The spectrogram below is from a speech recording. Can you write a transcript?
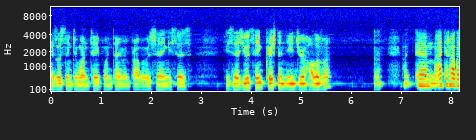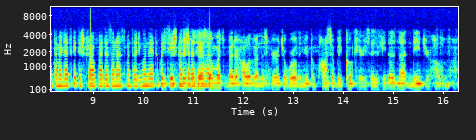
I was listening to one tape one time, and Prabhupada was saying, he says, he says, you think Krishna needs your halava? Hogy, öm, egyszer hallgattam egy leckét, és Prabhupád azon azt mondta, hogy gondoljátok, hogy Krishna Krishna szereti a has so much better halava in the spiritual world than you can possibly cook here. He says, he does not need your halava.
